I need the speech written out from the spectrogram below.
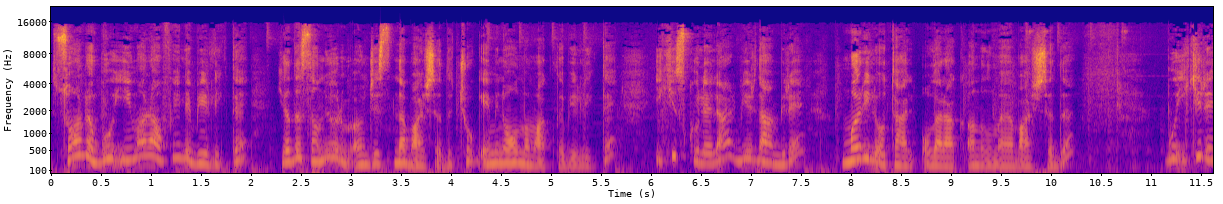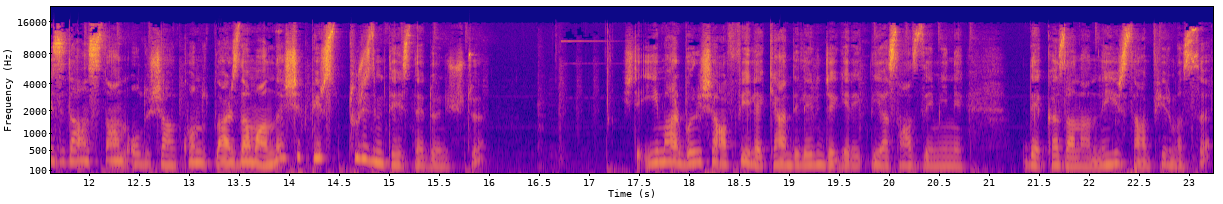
Sonra bu imar affı ile birlikte ya da sanıyorum öncesinde başladı çok emin olmamakla birlikte ikiz kuleler birdenbire Maril Otel olarak anılmaya başladı. Bu iki rezidanstan oluşan konutlar zamanla şık bir turizm tesisine dönüştü. İşte imar barış affı ile kendilerince gerekli yasal zemini de kazanan Nehirsan firması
